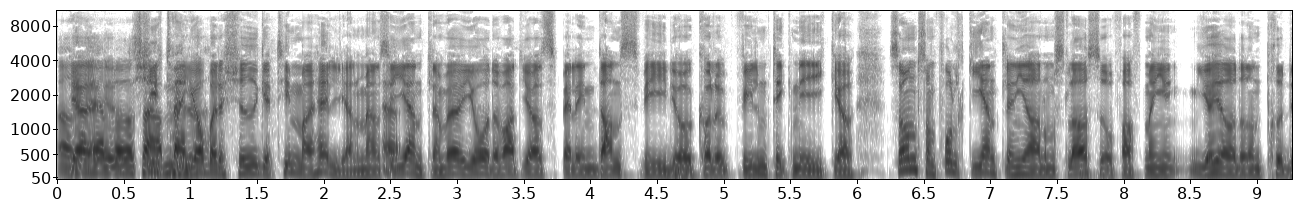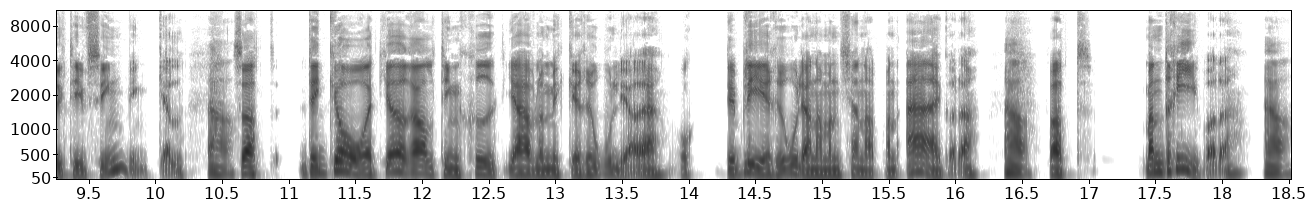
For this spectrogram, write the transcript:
Ja, eller så här, shit, han jobbade 20 timmar i helgen, men Ja. egentligen vad jag gjorde var att jag spelade in dansvideo och kollade upp filmtekniker. Sånt som folk egentligen gör när de slösurfar, men jag gör det ur en produktiv synvinkel. Ja. Så att det går att göra allting sjukt jävla mycket roligare och det blir roligare när man känner att man äger det. För att man driver det. Ja.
